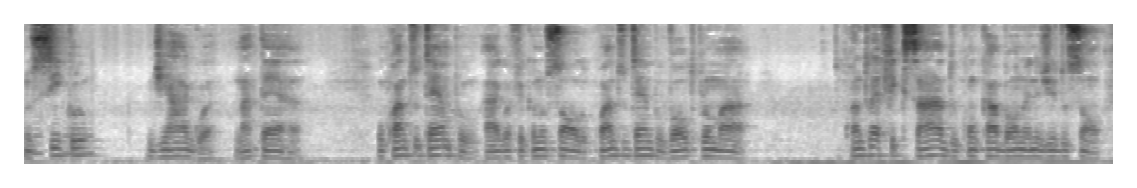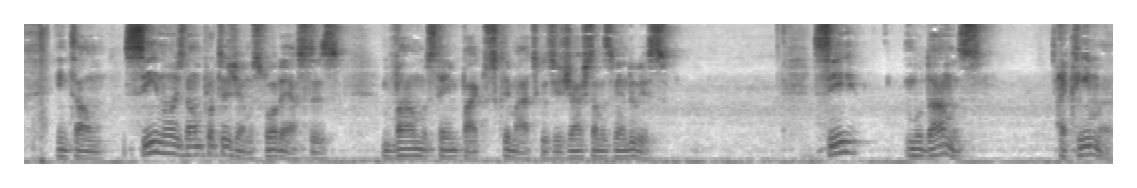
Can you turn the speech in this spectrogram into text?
no ciclo de água na terra. O quanto tempo a água fica no solo, quanto tempo volta para o mar, quanto é fixado com carbono energia do sol. Então, se nós não protegemos florestas, vamos ter impactos climáticos e já estamos vendo isso. Se mudamos a clima,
